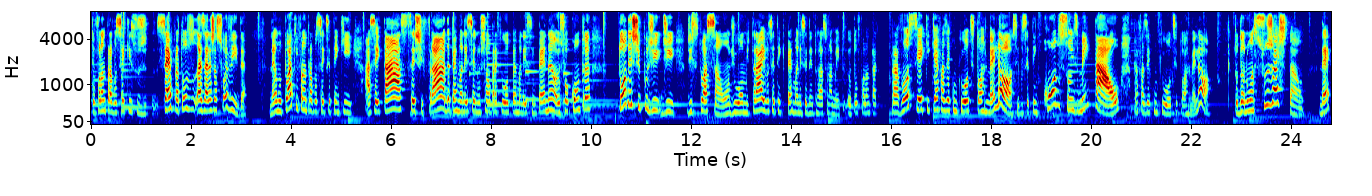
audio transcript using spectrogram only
Tô falando para você que isso serve para todas as áreas da sua vida. Né? Eu não tô aqui falando para você que você tem que aceitar ser chifrada, permanecer no chão para que o outro permaneça em pé. Não, eu sou contra todo esse tipo de, de, de situação, onde o homem trai você tem que permanecer dentro do relacionamento. Eu tô falando para você que quer fazer com que o outro se torne melhor. Se você tem condições mental para fazer com que o outro se torne melhor. Tô dando uma sugestão né?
